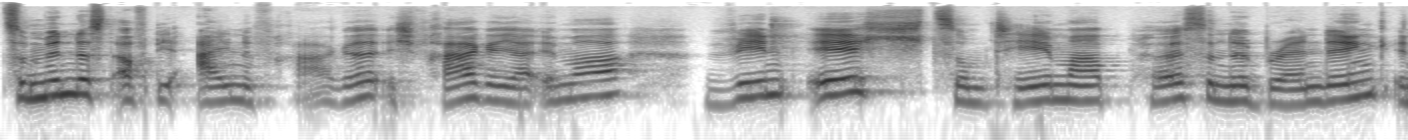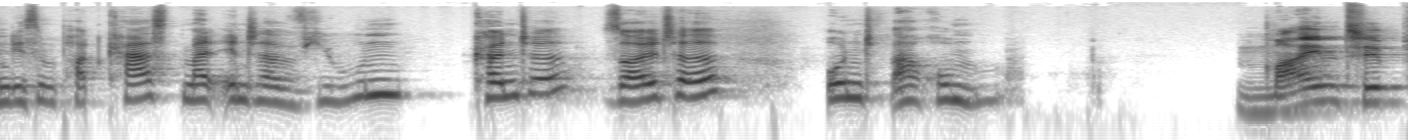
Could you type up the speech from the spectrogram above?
Zumindest auf die eine Frage. Ich frage ja immer, wen ich zum Thema Personal Branding in diesem Podcast mal interviewen könnte, sollte und warum. Mein Tipp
